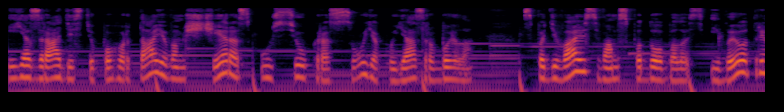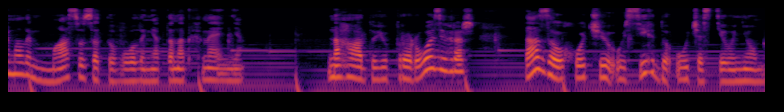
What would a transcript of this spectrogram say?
і я з радістю погортаю вам ще раз усю красу, яку я зробила. Сподіваюсь, вам сподобалось і ви отримали масу задоволення та натхнення. Нагадую про розіграш та заохочую усіх до участі у ньому.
